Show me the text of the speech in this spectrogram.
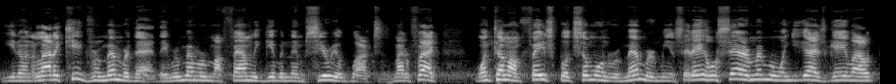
You know, and a lot of kids remember that. They remember my family giving them cereal boxes. Matter of fact, one time on Facebook, someone remembered me and said, Hey, Jose, I remember when you guys gave out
